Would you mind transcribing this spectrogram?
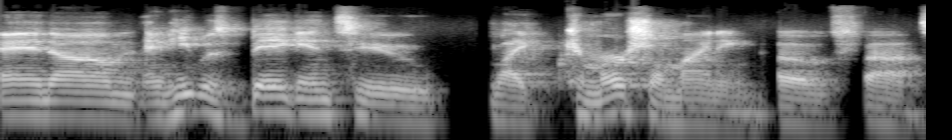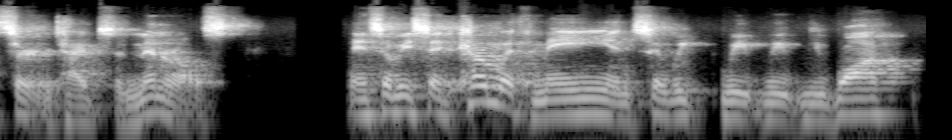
and um and he was big into like commercial mining of uh, certain types of minerals. And so we said, "Come with me." And so we we we, we walk.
